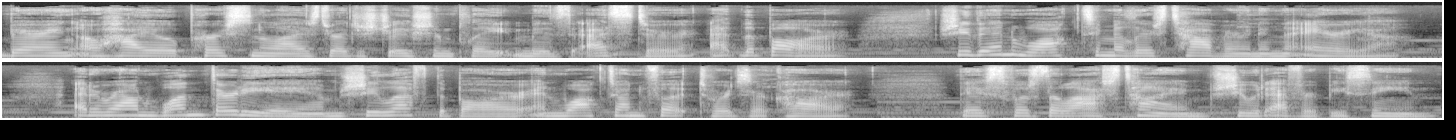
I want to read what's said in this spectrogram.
bearing Ohio personalized registration plate Ms. Esther, at the bar. She then walked to Miller's Tavern in the area. At around 1:30 a.m., she left the bar and walked on foot towards her car. This was the last time she would ever be seen.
